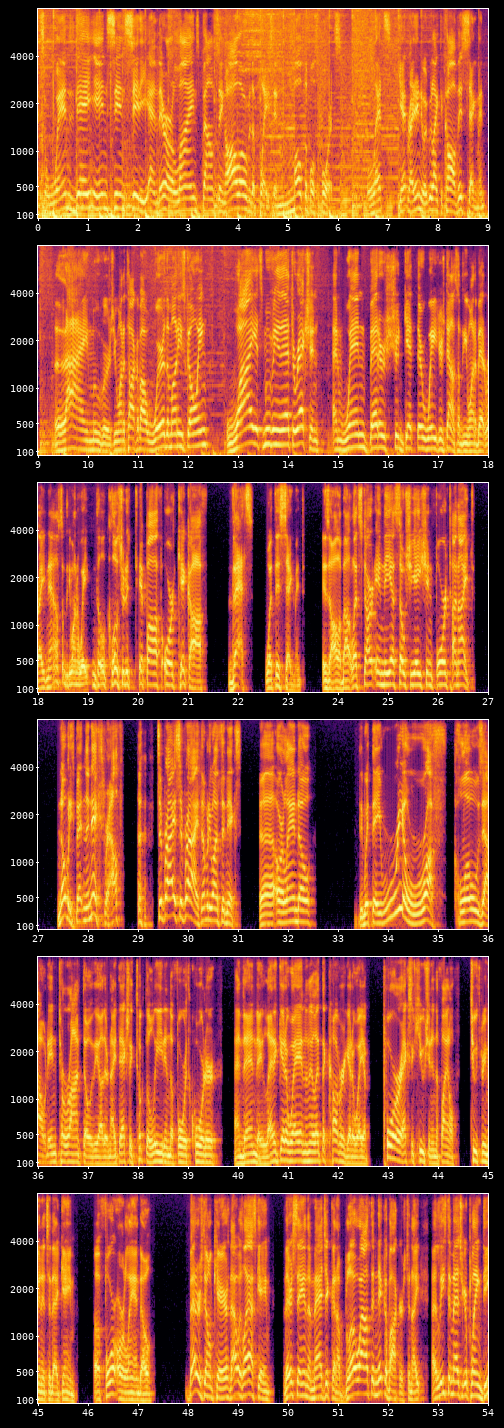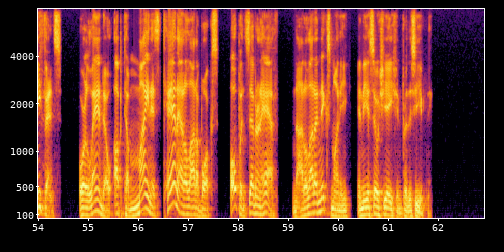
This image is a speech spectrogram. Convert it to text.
It's Wednesday in Sin City, and there are lines bouncing all over the place in multiple sports. Let's get right into it. We like to call this segment Line Movers. You want to talk about where the money's going, why it's moving in that direction, and when bettors should get their wagers down. Something you want to bet right now, something you want to wait until closer to tip off or kickoff. That's what this segment is all about. Let's start in the association for tonight. Nobody's betting the Knicks, Ralph. surprise, surprise. Nobody wants the Knicks. Uh, Orlando with a real rough closeout in Toronto the other night. They actually took the lead in the fourth quarter and then they let it get away and then they let the cover get away. A poor execution in the final two, three minutes of that game uh, for Orlando. Betters don't care. That was last game. They're saying the Magic going to blow out the Knickerbockers tonight. At least the Magic are playing defense. Orlando up to minus 10 at a lot of books. Open seven and a half. Not a lot of Knicks money in the association for this evening.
